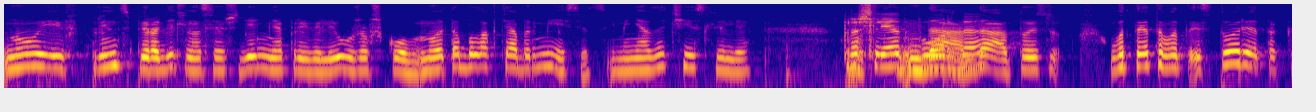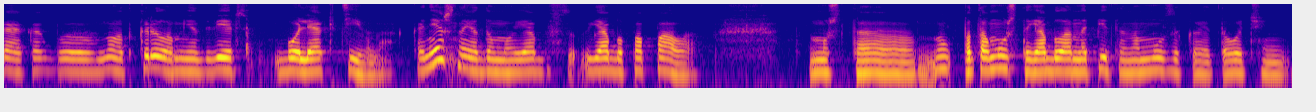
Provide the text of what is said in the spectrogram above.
Ну и, в принципе, родители на следующий день меня привели уже в школу. Но это был октябрь месяц, и меня зачислили. Прошли отбор, да? да? Да, то есть вот эта вот история такая, как бы, ну, открыла мне дверь более активно. Конечно, я думаю, я бы, я бы попала, потому что, ну, потому что я была напитана музыкой, это очень...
